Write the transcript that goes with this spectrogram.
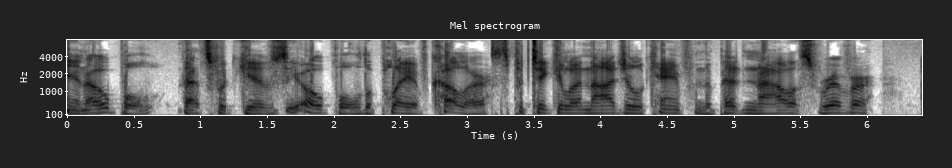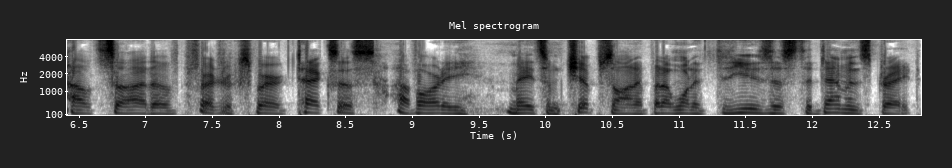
in opal. That's what gives the opal the play of color. This particular nodule came from the Pedernales River outside of Fredericksburg, Texas. I've already made some chips on it, but I wanted to use this to demonstrate.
